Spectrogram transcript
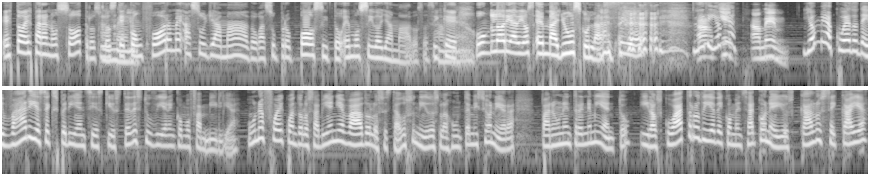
Esto es para nosotros, los que conforme a su llamado, a su propósito, hemos sido llamados. Así que un gloria a Dios en mayúsculas. Así es. Lili, yo me Amén. Yo me acuerdo de varias experiencias que ustedes tuvieron como familia. Una fue cuando los habían llevado a los Estados Unidos, la Junta Misionera, para un entrenamiento y los cuatro días de comenzar con ellos, Carlos se calla,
